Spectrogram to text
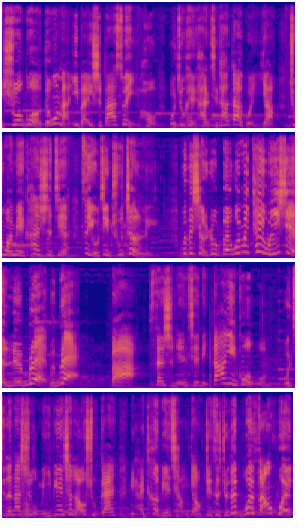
说过，等我满一百一十八岁以后，我就可以和其他大鬼一样，去外面看世界，自由进出这里。我的小肉包，外面太危险了，爸，三十年前你答应过我，我记得那时我们一边吃老鼠干，你还特别强调这次绝对不会反悔。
